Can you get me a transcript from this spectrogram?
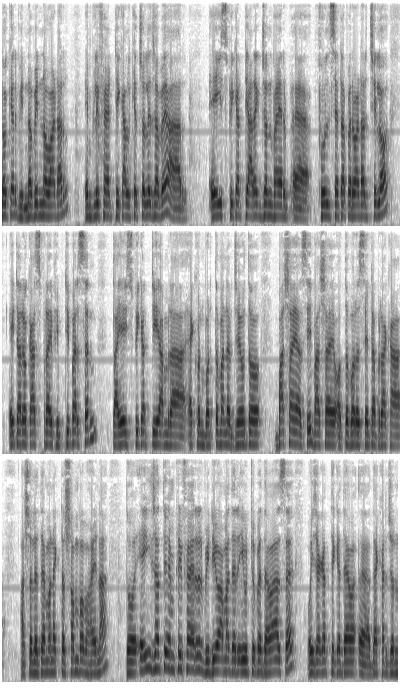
লোকের ভিন্ন ভিন্ন অর্ডার এমপ্লিফায়ারটি কালকে চলে যাবে। আর এই স্পিকারটি আরেকজন ভাইয়ের ফুল সেট অর্ডার ছিল। এটারও কাজ প্রায় ফিফটি পার্সেন্ট তাই এই স্পিকারটি আমরা এখন বর্তমানে যেহেতু বাসায় আছি, বাসায় অত বড় সেট রাখা আসলে তেমন একটা সম্ভব হয় না। তো এই জাতীয় এমপ্লিফায়ারের ভিডিও আমাদের ইউটিউবে দেওয়া আছে। ওই জায়গার থেকে দেওয়া দেখার জন্য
